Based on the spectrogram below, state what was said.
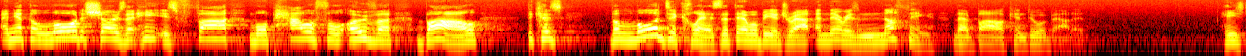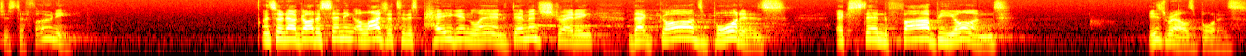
and yet the Lord shows that he is far more powerful over Baal because the Lord declares that there will be a drought, and there is nothing that Baal can do about it. He's just a phony. And so now God is sending Elijah to this pagan land, demonstrating that God's borders extend far beyond Israel's borders.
